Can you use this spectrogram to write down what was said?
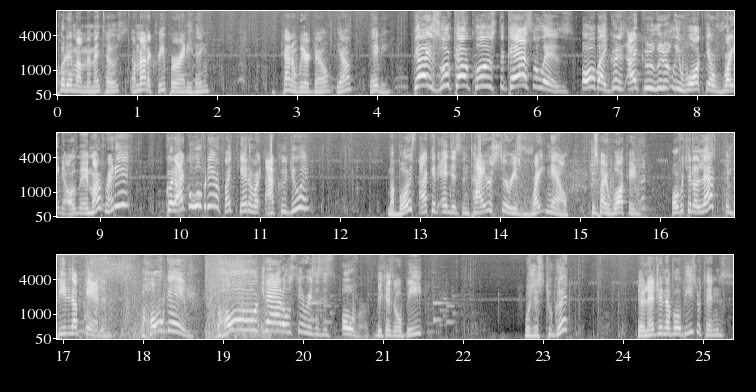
Put in my mementos. I'm not a creeper or anything. Kind of weird, though. Yeah? Maybe. Guys, look how close the castle is. Oh, my goodness. I could literally walk there right now. Am I ready? Could I go over there if I can? I could do it. My boys, I could end this entire series right now just by walking over to the left and beating up Ganon. The whole game, the whole channel series is just over because OB was just too good. The Legend of Ob's returns.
